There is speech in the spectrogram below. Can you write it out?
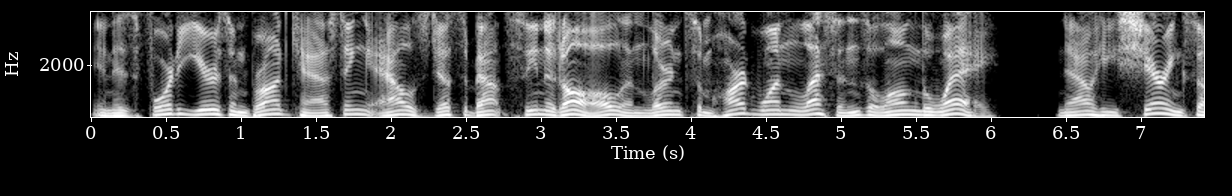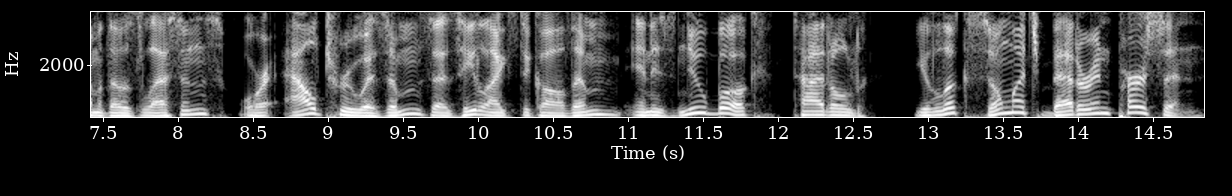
In his 40 years in broadcasting, Al's just about seen it all and learned some hard won lessons along the way. Now he's sharing some of those lessons, or altruisms as he likes to call them, in his new book titled You Look So Much Better in Person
